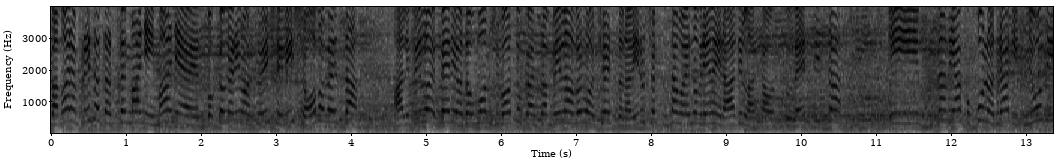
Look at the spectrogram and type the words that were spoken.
Pa moram priznati da sve manje i manje, zbog toga imam sve više i više obaveza, ali bilo je perioda u mom životu kad sam bila vrlo često na Viru, čak sam tamo jedno vrijeme i radila kao studentica i znam jako puno dragih ljudi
